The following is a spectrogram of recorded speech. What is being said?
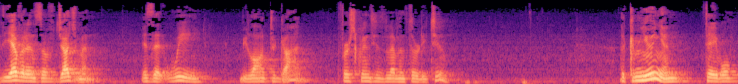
The evidence of judgment is that we belong to God. 1 Corinthians 11:32. The communion table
